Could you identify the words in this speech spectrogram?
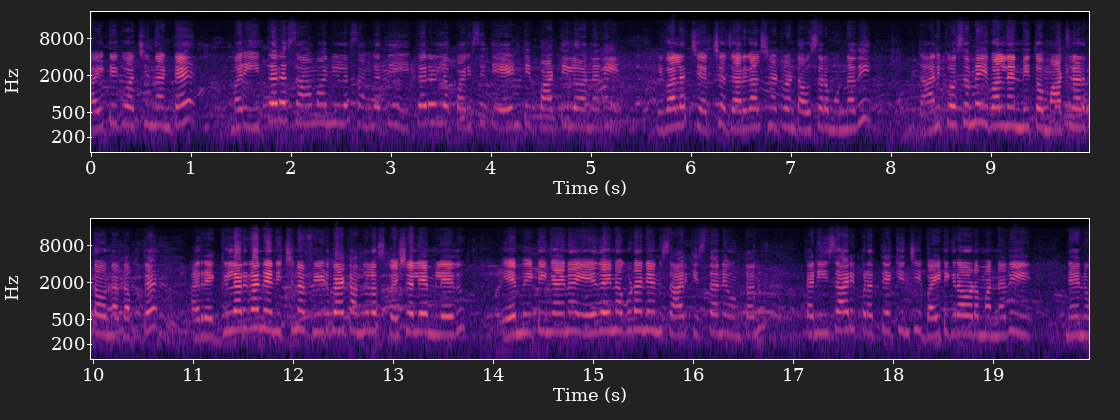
బయటికి వచ్చిందంటే మరి ఇతర సామాన్యుల సంగతి ఇతరుల పరిస్థితి ఏంటి పార్టీలో అన్నది ఇవాళ చర్చ జరగాల్సినటువంటి అవసరం ఉన్నది. దానికోసమే ఇవాళ నేను మీతో మాట్లాడుతూ ఉన్నా తప్పితే రెగ్యులర్గా నేను ఇచ్చిన ఫీడ్బ్యాక్ అందులో స్పెషల్ ఏం లేదు. ఏ మీటింగ్ అయినా ఏదైనా కూడా నేను సార్కి ఇస్తానే ఉంటాను. కానీ ఈసారి ప్రత్యేకించి బయటికి రావడం అన్నది నేను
